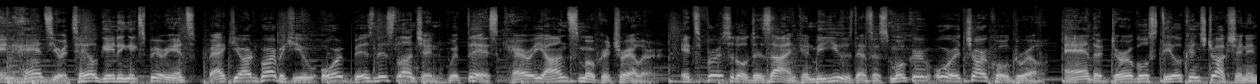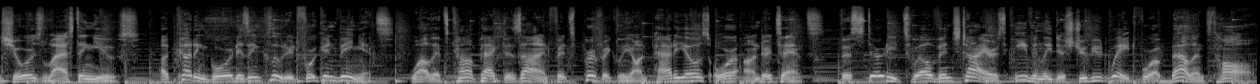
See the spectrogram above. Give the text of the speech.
Enhance your tailgating experience, backyard barbecue, or business luncheon with this carry on smoker trailer. Its versatile design can be used as a smoker or a charcoal grill, and the durable steel construction ensures lasting use. A cutting board is included for convenience, while its compact design fits perfectly on patios or under tents. The sturdy 12 inch tires evenly distribute weight for a balanced haul.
